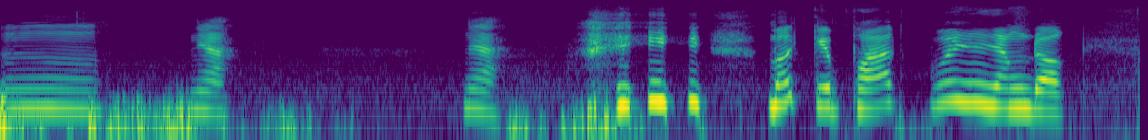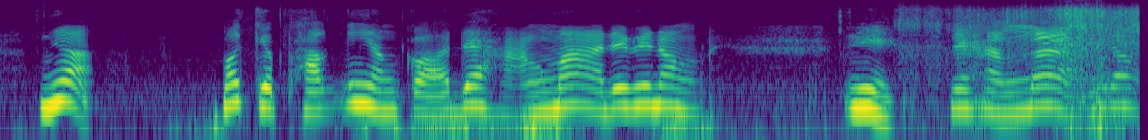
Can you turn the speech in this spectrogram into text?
อืมเนี่ย เนี่ย มาเก็บผักไว้ยังดอก เนี่ยมาเก็บผักนี่ยังก่อได้หางมาได้พี่น้อง นี่ได้หางมาพี่น้อง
